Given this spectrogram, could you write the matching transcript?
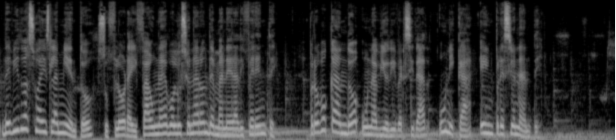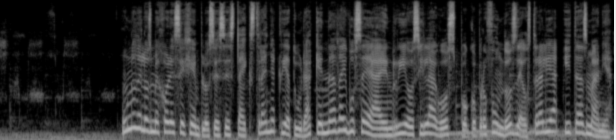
Debido a su aislamiento, su flora y fauna evolucionaron de manera diferente, provocando una biodiversidad única e impresionante. Uno de los mejores ejemplos es esta extraña criatura que nada y bucea en ríos y lagos poco profundos de Australia y Tasmania.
